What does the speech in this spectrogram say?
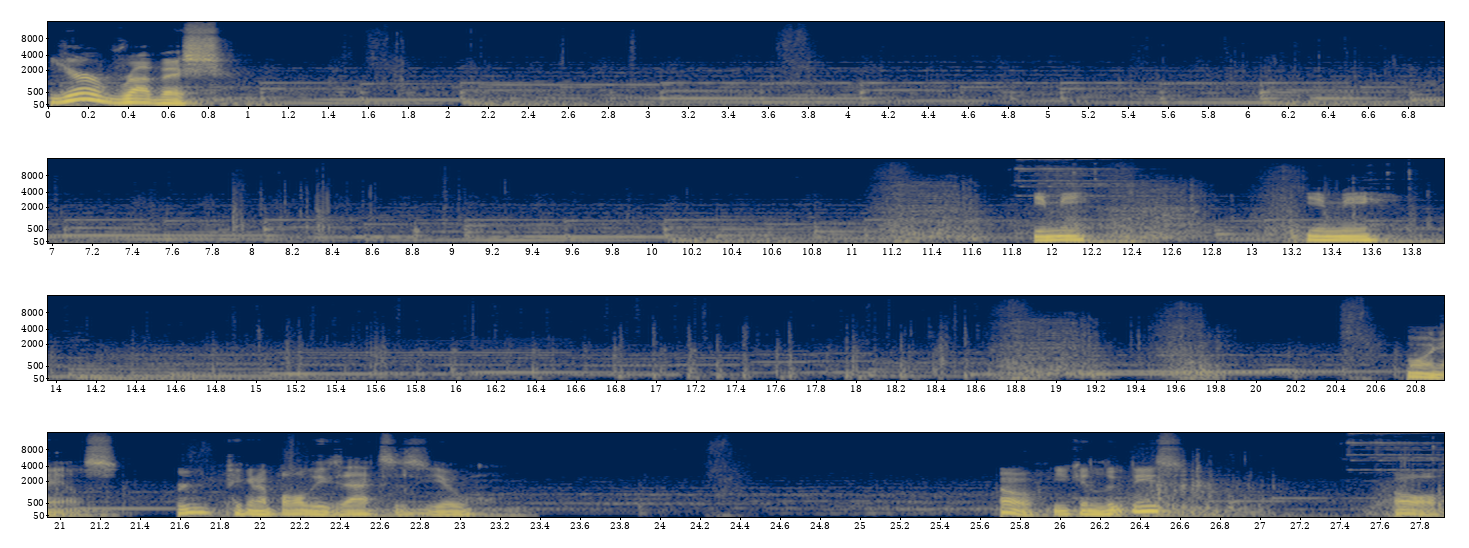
You're rubbish. Gimme. More nails. We're picking up all these axes, yo. Oh, you can loot these? Oh.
